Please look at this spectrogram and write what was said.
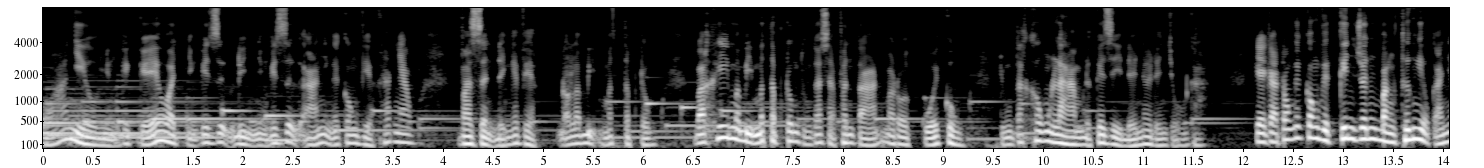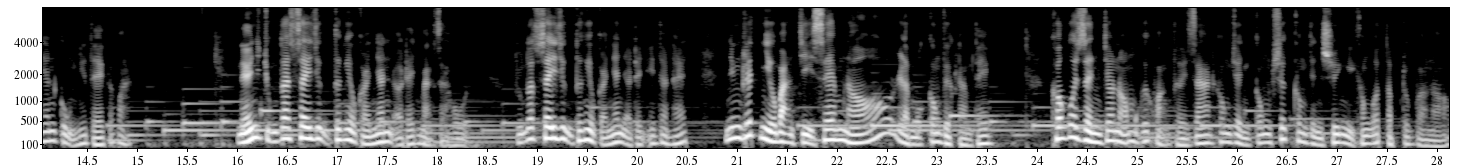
quá nhiều những cái kế hoạch, những cái dự định, những cái dự án, những cái công việc khác nhau và dẫn đến cái việc đó là bị mất tập trung. Và khi mà bị mất tập trung, chúng ta sẽ phân tán và rồi cuối cùng chúng ta không làm được cái gì đến nơi đến chốn cả kể cả trong cái công việc kinh doanh bằng thương hiệu cá nhân cũng như thế các bạn. Nếu như chúng ta xây dựng thương hiệu cá nhân ở trên mạng xã hội, chúng ta xây dựng thương hiệu cá nhân ở trên internet, nhưng rất nhiều bạn chỉ xem nó là một công việc làm thêm. Không có dành cho nó một cái khoảng thời gian, không dành công sức, không dành suy nghĩ, không có tập trung vào nó.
